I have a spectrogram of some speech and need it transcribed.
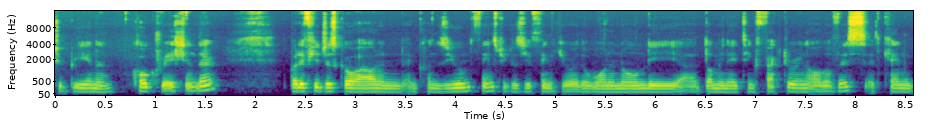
to be in a co-creation there. But if you just go out and, and, consume things because you think you're the one and only uh, dominating factor in all of this, it can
